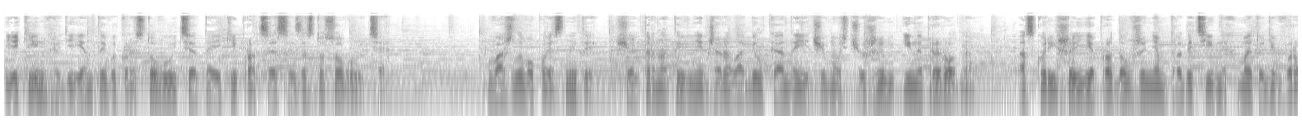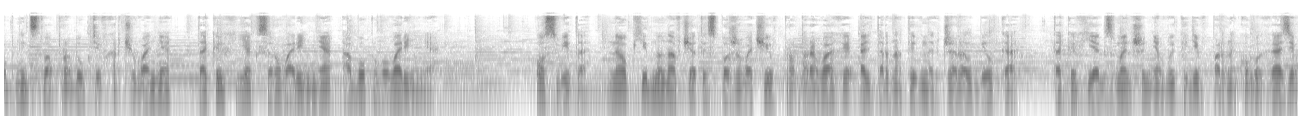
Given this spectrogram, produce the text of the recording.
які інгредієнти використовуються та які процеси застосовуються. Важливо пояснити, що альтернативні джерела білка не є чимось чужим і неприродним, а скоріше є продовженням традиційних методів виробництва продуктів харчування, таких як сироваріння або пивоваріння. Освіта необхідно навчати споживачів про переваги альтернативних джерел білка, таких як зменшення викидів парникових газів,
